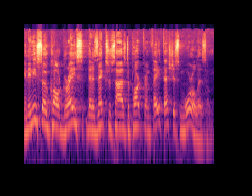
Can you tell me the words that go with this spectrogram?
And any so called grace that is exercised apart from faith, that's just moralism.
